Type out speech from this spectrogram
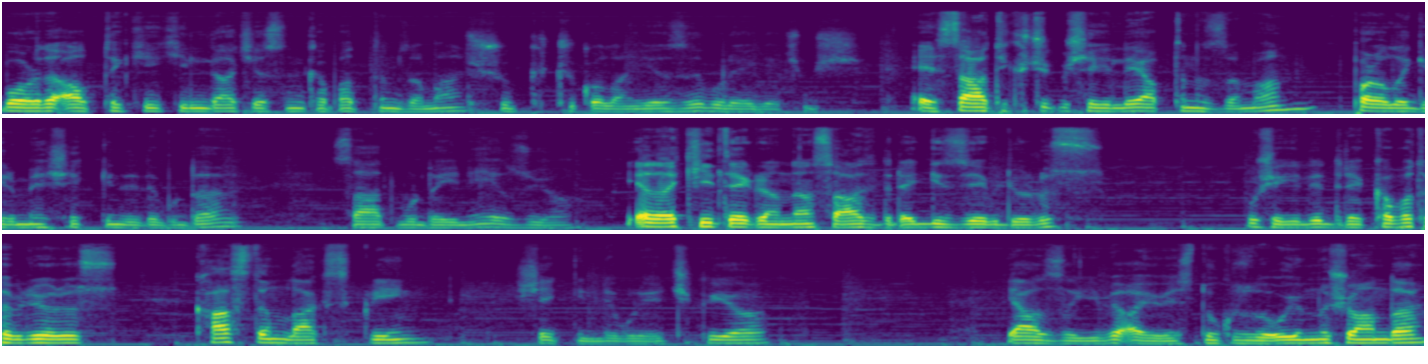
Bu arada alttaki kilidi aç yazısını kapattığım zaman şu küçük olan yazı buraya geçmiş. Evet saati küçük bir şekilde yaptığınız zaman parola girme şeklinde de burada saat burada yine yazıyor. Ya da kilit ekranından saati direkt gizleyebiliyoruz. Bu şekilde direkt kapatabiliyoruz. Custom Lock Screen şeklinde buraya çıkıyor. Yazdığı gibi iOS 9'da uyumlu şu anda.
